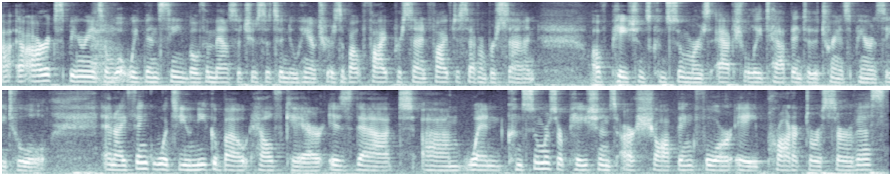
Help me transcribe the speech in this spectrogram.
Uh, Our experience and what we've been seeing both in Massachusetts and New Hampshire is about 5%, 5 to 7% of patients, consumers actually tap into the transparency tool. And I think what's unique about healthcare is that um, when consumers or patients are shopping for a product or a service,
